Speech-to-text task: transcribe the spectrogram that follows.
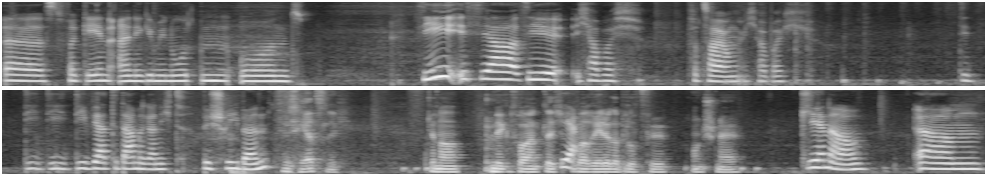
Es vergehen einige Minuten und sie ist ja, sie, ich habe euch, Verzeihung, ich habe euch die, die, die, werte Dame gar nicht beschrieben. Sie ist herzlich. Genau. Wirkt freundlich, Ja. aber redet ein bisschen viel und schnell. Genau. Ähm,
